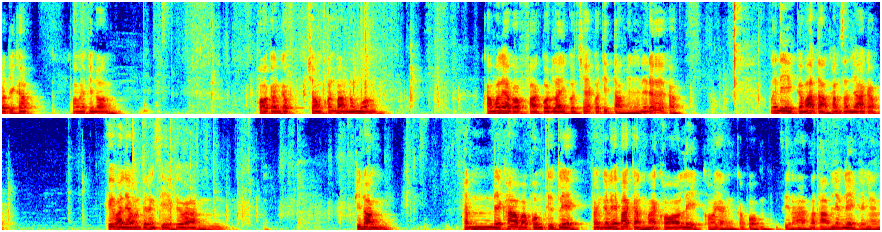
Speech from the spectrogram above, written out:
วัสดีครับพ่อแม่พี่น้องพ่อกันกับช่องค้นบานน้องม่วงคำว่าแล้วก็ฝากกดไลค์กดแชร์กดติดตามให้ในเด้อครับเมื่อนี้ก็มาตามคำสัญญาครับ คือว่าแล้วมันเป็นทังสี่คือว่า พี่น้องพิ่นได้ข่าวว่าผมถือเลขพิ่นก็เลยพากันมาขอเลขขอหยังกับผมสินะมาถามเรื่องเลขเรื่องยัง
